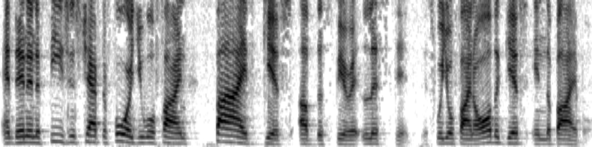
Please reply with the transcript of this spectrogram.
And then in Ephesians chapter 4, you will find five gifts of the Spirit listed. It's where you'll find all the gifts in the Bible.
